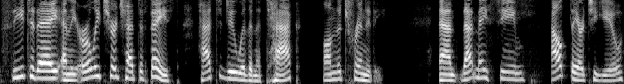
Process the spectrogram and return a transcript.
see today and the early church had to face had to do with an attack on the Trinity. And that may seem out there to you,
